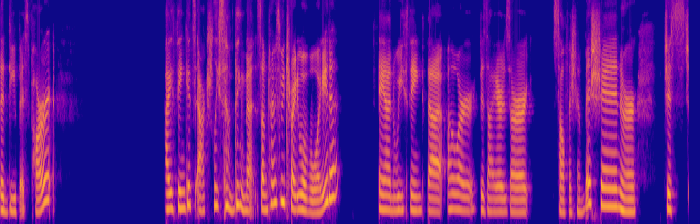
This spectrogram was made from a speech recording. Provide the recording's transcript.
the deepest part. I think it's actually something that sometimes we try to avoid. And we think that, oh, our desires are selfish ambition or just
